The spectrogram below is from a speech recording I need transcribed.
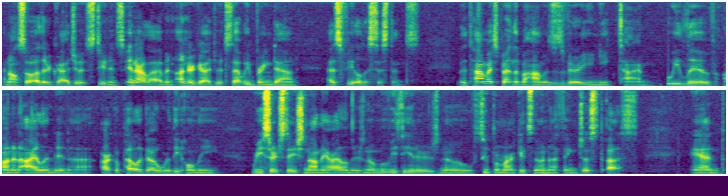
and also other graduate students in our lab and undergraduates that we bring down as field assistants. The time I spent in the Bahamas is a very unique time. We live on an island in an archipelago. We're the only research station on the island. There's no movie theaters, no supermarkets, no nothing, just us. And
